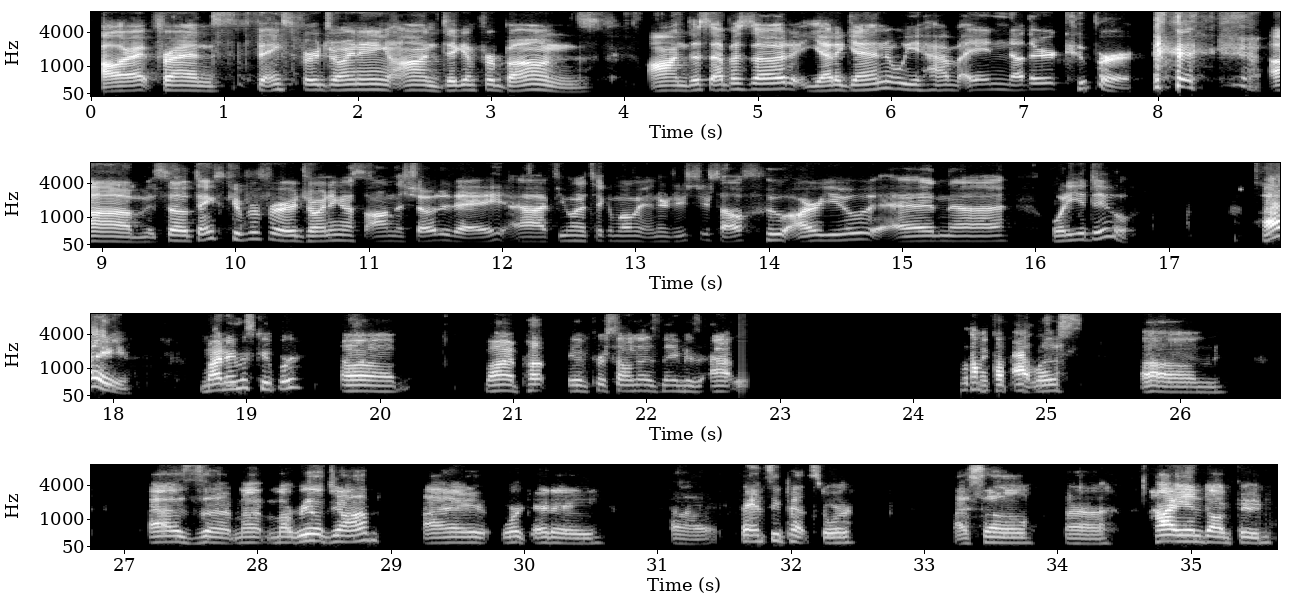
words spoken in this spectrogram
All right, friends. Thanks for joining on Digging for Bones on this episode, yet again, we have another Cooper. um, so thanks, Cooper, for joining us on the show today. Uh, if you want to take a moment, introduce yourself. Who are you, and uh, what do you do? Hi, my name is Cooper. Uh, my pup in persona's name is Atlas. My pup Atlas. Um, as uh, my my real job, I work at a uh, fancy pet store. I sell uh, high end dog food.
